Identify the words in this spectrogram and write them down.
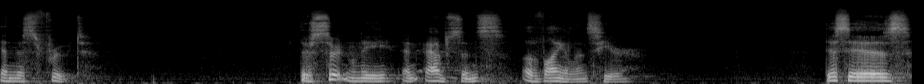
in this fruit? There's certainly an absence of violence here. This is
